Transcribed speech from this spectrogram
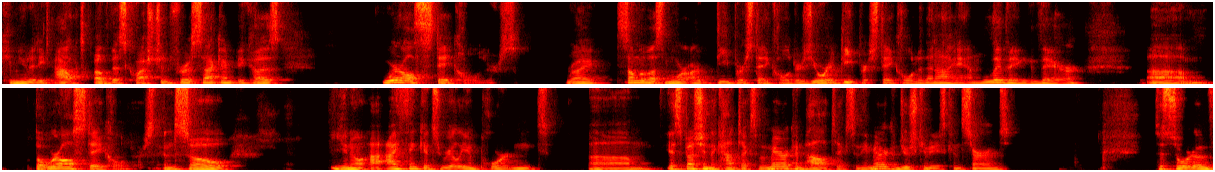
community out of this question for a second because we're all stakeholders, right? Some of us more are deeper stakeholders. You're a deeper stakeholder than I am living there. Um, but we're all stakeholders. And so, you know, I, I think it's really important, um, especially in the context of American politics and the American Jewish community's concerns, to sort of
